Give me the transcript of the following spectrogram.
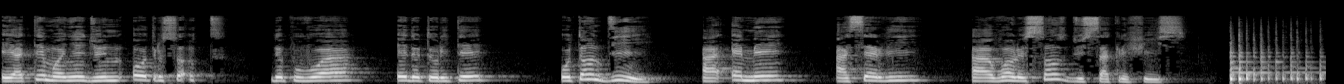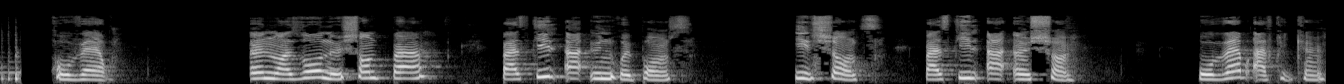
et à témoigner d'une autre sorte de pouvoir et d'autorité, autant dit à aimer, à servir, à avoir le sens du sacrifice. Proverbe. Un oiseau ne chante pas parce qu'il a une réponse. Il chante parce qu'il a un chant. Proverbe africain.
